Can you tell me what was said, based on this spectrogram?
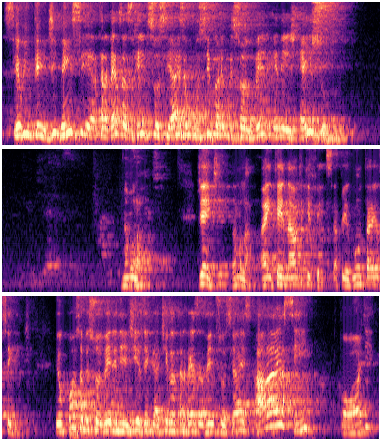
se eu entendi bem, se através das redes sociais eu consigo absorver energia. É isso? Vamos lá. Gente, vamos lá. A internauta que fez. A pergunta é o seguinte: eu posso absorver energias negativas através das redes sociais? Ah, é sim. Pode.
